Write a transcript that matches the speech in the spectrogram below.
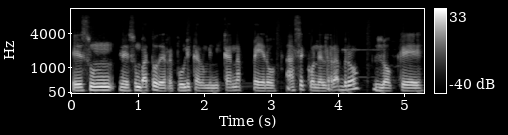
Es un, es un vato de República Dominicana, pero hace con el rap, bro, lo que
